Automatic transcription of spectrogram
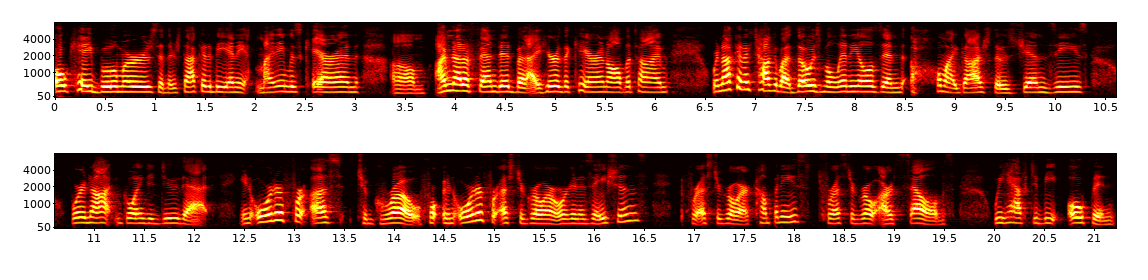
okay boomers, and there's not going to be any, my name is Karen. Um, I'm not offended, but I hear the Karen all the time. We're not going to talk about those millennials and, oh my gosh, those Gen Zs. We're not going to do that. In order for us to grow, for, in order for us to grow our organizations, for us to grow our companies, for us to grow ourselves, we have to be open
